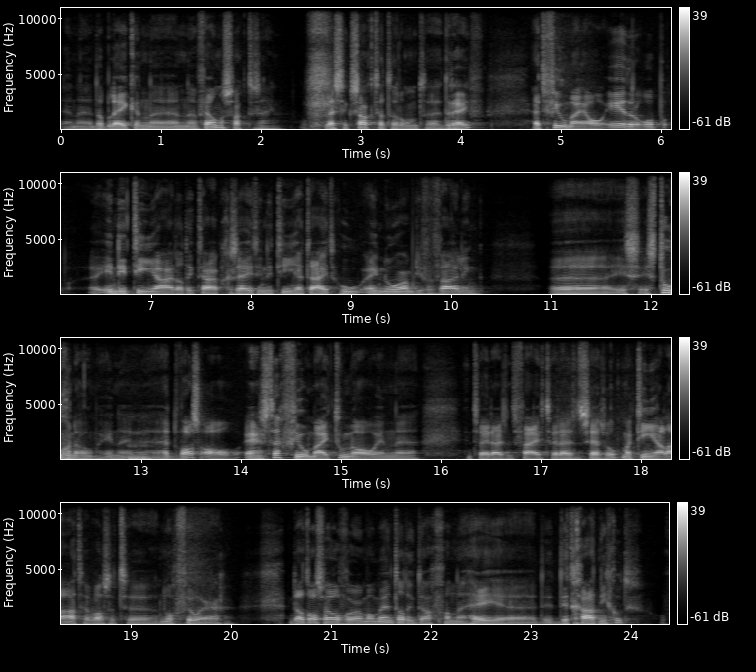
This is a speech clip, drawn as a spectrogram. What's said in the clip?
En dat bleek een, een vuilniszak te zijn of een plastic zak dat er rond uh, dreef. Het viel mij al eerder op uh, in die tien jaar dat ik daar heb gezeten, in die tien jaar tijd, hoe enorm die vervuiling is, is toegenomen. Mhm. Het was al ernstig, viel mij toen al in, eh, in 2005, 2006 op. Maar tien jaar later was het eh, nog veel erger. Dat was wel voor een moment dat ik dacht van... hé, hey, eh, dit, dit gaat niet goed. Of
